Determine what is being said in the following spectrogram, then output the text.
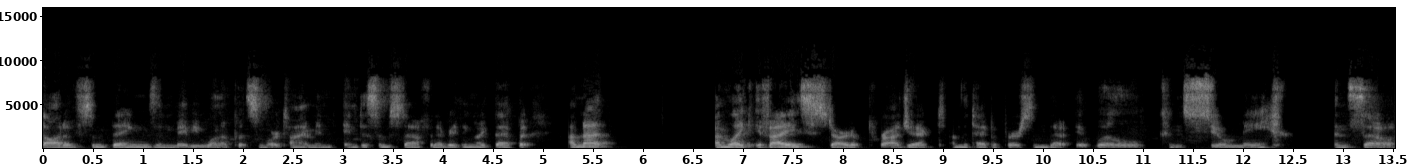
thought of some things and maybe want to put some more time in, into some stuff and everything like that. But I'm not. I'm like if I start a project, I'm the type of person that it will consume me and so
